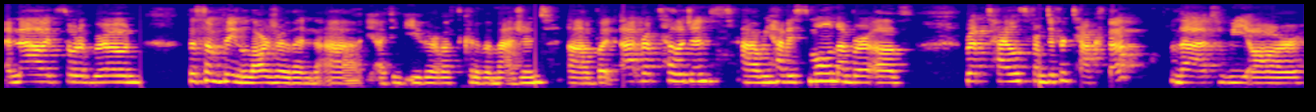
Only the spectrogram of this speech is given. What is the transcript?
And now it's sort of grown to something larger than uh, I think either of us could have imagined. Uh, but at Reptelligence, uh, we have a small number of reptiles from different taxa that we are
